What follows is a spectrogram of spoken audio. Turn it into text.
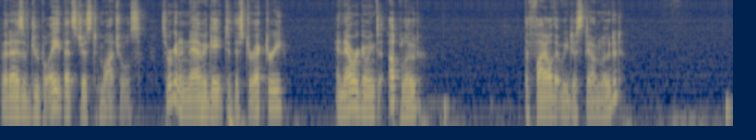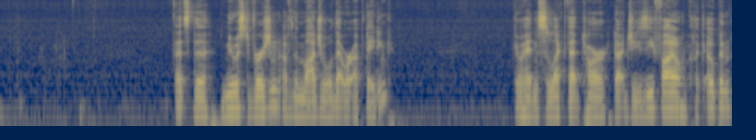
but as of Drupal 8, that's just modules. So we're going to navigate to this directory, and now we're going to upload the file that we just downloaded. That's the newest version of the module that we're updating. Go ahead and select that tar.gz file, click open,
